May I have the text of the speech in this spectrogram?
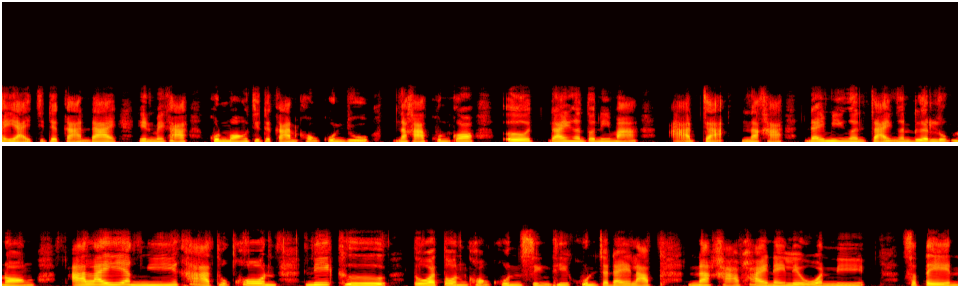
ขยายกิจการได้ เห็นไหมคะ คุณมองกิจการของคุณอยู่นะคะ คุณก็เออได้เงินตัวนี้มา อาจจะนะคะ ได้มีเงินจ่ายเงินเดือนลูกน้อง อะไรอย่างงี้ค่ะทุกคนนี่คือตัวตนของคุณสิ่งที่คุณจะได้รับนะคะ ภายในเร็ววันนี้ Strength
